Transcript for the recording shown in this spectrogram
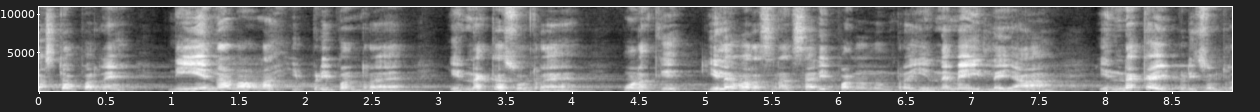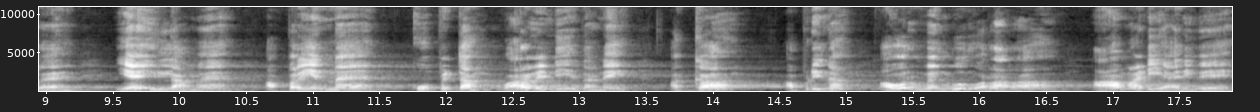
கஷ்டப்படுறேன். நீ என்னடானா இப்படி பண்ணுற என்னக்கா சொல்கிற உனக்கு இளவரசனை சரி பண்ணணுன்ற எண்ணமே இல்லையா? என்னக்கா இப்படி சொல்கிற ஏன் இல்லாமல் அப்புறம் என்ன? கூப்பிட்டா வர வேண்டியது தானே அக்கா அப்படின்னா அவரும் பெங்களூர் வராரா? ஆமாடி அறிவே.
